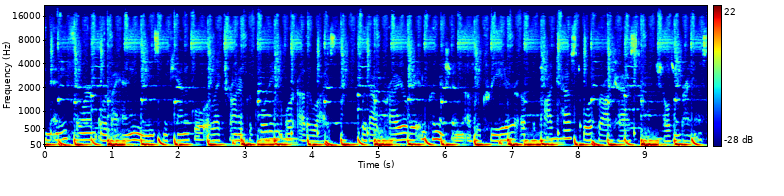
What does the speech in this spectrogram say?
in any form or by any means, mechanical, electronic recording, or otherwise, without prior written permission of the creator of the podcast or broadcast, Sheldon Primus.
